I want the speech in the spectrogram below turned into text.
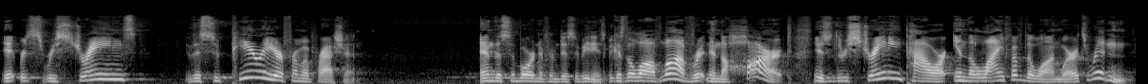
It restrains the superior from oppression and the subordinate from disobedience. Because the law of love, written in the heart, is the restraining power in the life of the one where it's written.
